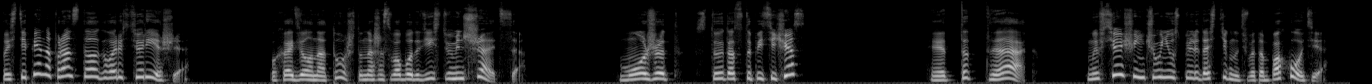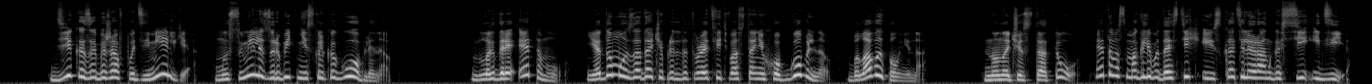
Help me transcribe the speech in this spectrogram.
Постепенно Фран стала говорить все реже. Походило на то, что наша свобода действий уменьшается. Может, стоит отступить сейчас? Это так. Мы все еще ничего не успели достигнуть в этом походе. Дико забежав в подземелье, мы сумели зарубить несколько гоблинов. Благодаря этому, я думаю, задача предотвратить восстание хоп-гоблинов была выполнена. Но на чистоту этого смогли бы достичь и искатели ранга С и Д.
